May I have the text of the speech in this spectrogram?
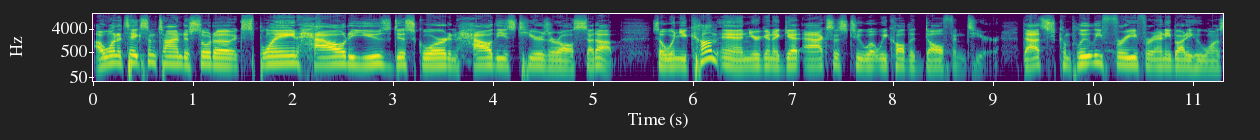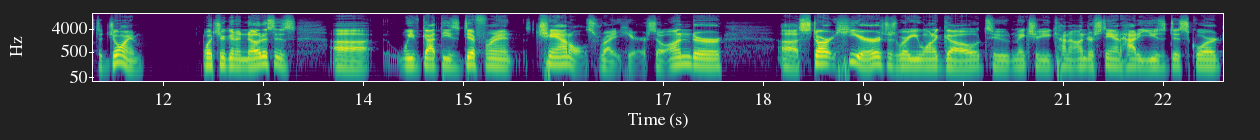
I want to take some time to sort of explain how to use Discord and how these tiers are all set up. So, when you come in, you're going to get access to what we call the Dolphin tier. That's completely free for anybody who wants to join. What you're going to notice is uh, we've got these different channels right here. So, under uh, start here, which is where you want to go to make sure you kind of understand how to use Discord.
